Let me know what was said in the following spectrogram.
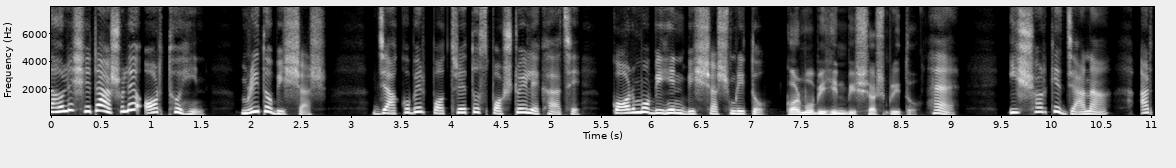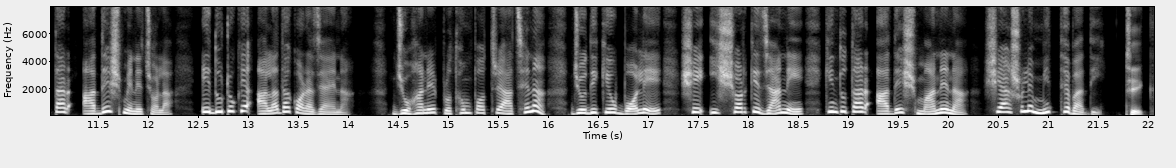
তাহলে সেটা আসলে অর্থহীন মৃত বিশ্বাস। জাকবের পত্রে তো স্পষ্টই লেখা আছে কর্মবিহীন বিশ্বাস মৃত। কর্মবিহীন বিশ্বাস মৃত। হ্যাঁ ঈশ্বরকে জানা আর তার আদেশ মেনে চলা এ দুটোকে আলাদা করা যায় না। জোহানের প্রথম পত্রে আছে না যদি কেউ বলে সে ঈশ্বরকে জানে কিন্তু তার আদেশ মানে না সে আসলে মিথ্যেবাদী। ঠিক।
